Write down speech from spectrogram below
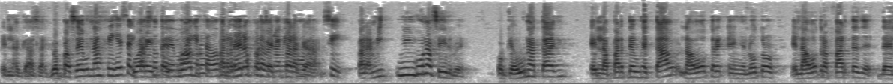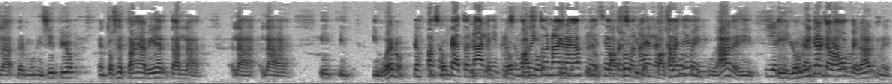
en la casa. Yo pasé unas Fíjese el 44 caso barreras para venir para acá. Sí. Para mí ninguna sirve, porque una está en, la parte de un estado, la otra en el otro, en la otra parte de, la, del municipio, entonces están abiertas la, la, la y, y, bueno. Los pasos peatonales, incluso hemos visto una gran afluencia de personas en las calles. vehiculares, y, y, yo vine acá a operarme.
